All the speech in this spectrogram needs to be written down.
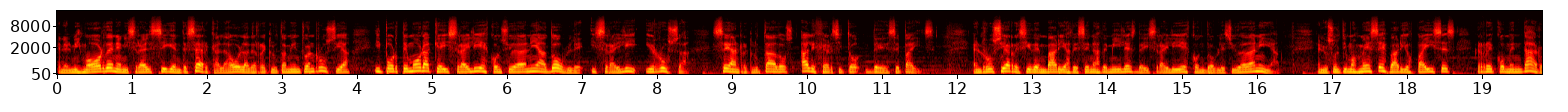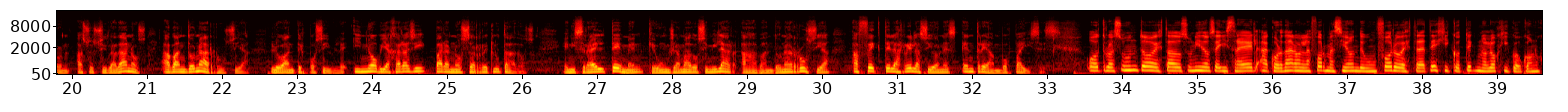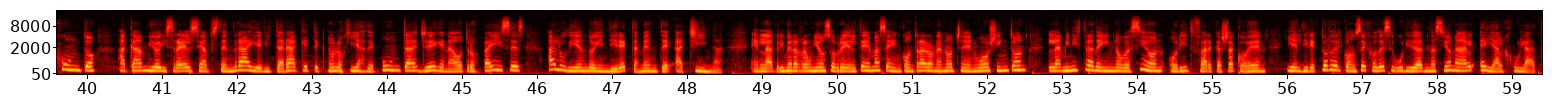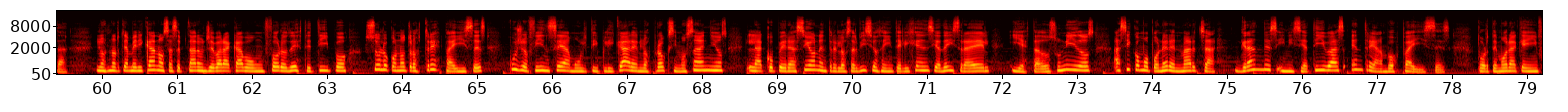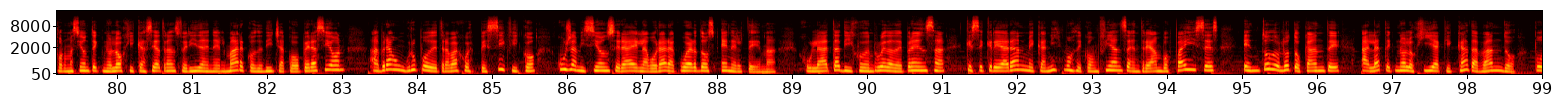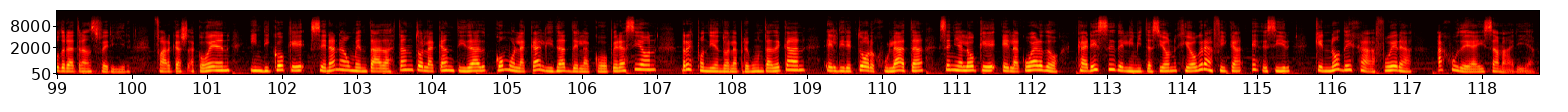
En el mismo orden, en Israel siguen de cerca la ola de reclutamiento en Rusia y por temor a que israelíes con ciudadanía doble, israelí y rusa, sean reclutados al ejército de ese país. En Rusia residen varias decenas de miles de israelíes con doble ciudadanía. En los últimos meses, varios países recomendaron a sus ciudadanos abandonar Rusia lo antes posible y no viajar allí para no ser reclutados. En Israel temen que un llamado similar a abandonar Rusia afecte las relaciones entre ambos países. Otro asunto, Estados Unidos e Israel acordaron la formación de un foro estratégico tecnológico conjunto. A cambio, Israel se abstendrá y evitará que tecnologías de punta lleguen a otros países, aludiendo indirectamente a China. En la primera reunión sobre el tema se encontraron anoche en Washington la ministra de Innovación, Orit Farkas Cohen, y el director del Consejo de Seguridad Nacional, Eyal Julata. Los norteamericanos aceptaron llevar a cabo un foro de este tipo solo con otros tres países, cuyo fin sea multiplicar en los próximos años la cooperación entre los servicios de inteligencia de Israel y Estados Unidos, así como poner en marcha grandes iniciativas entre ambos países. Por temor a que información tecnológica sea transferida en el marco de dicha cooperación, habrá un grupo de trabajo específico cuya misión será elaborar acuerdos en el tema. Julata dijo en rueda de prensa que se crearán mecanismos de confianza entre ambos países en todo lo tocante a la tecnología que cada bando podrá transferir. Farkas Cohen indicó que serán aumentadas tanto la cantidad como la calidad de la cooperación. Respondiendo a la pregunta de Khan, el director Julata señaló que el acuerdo carece de limitación geográfica, es decir, que no deja afuera a Judea y Samaria.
